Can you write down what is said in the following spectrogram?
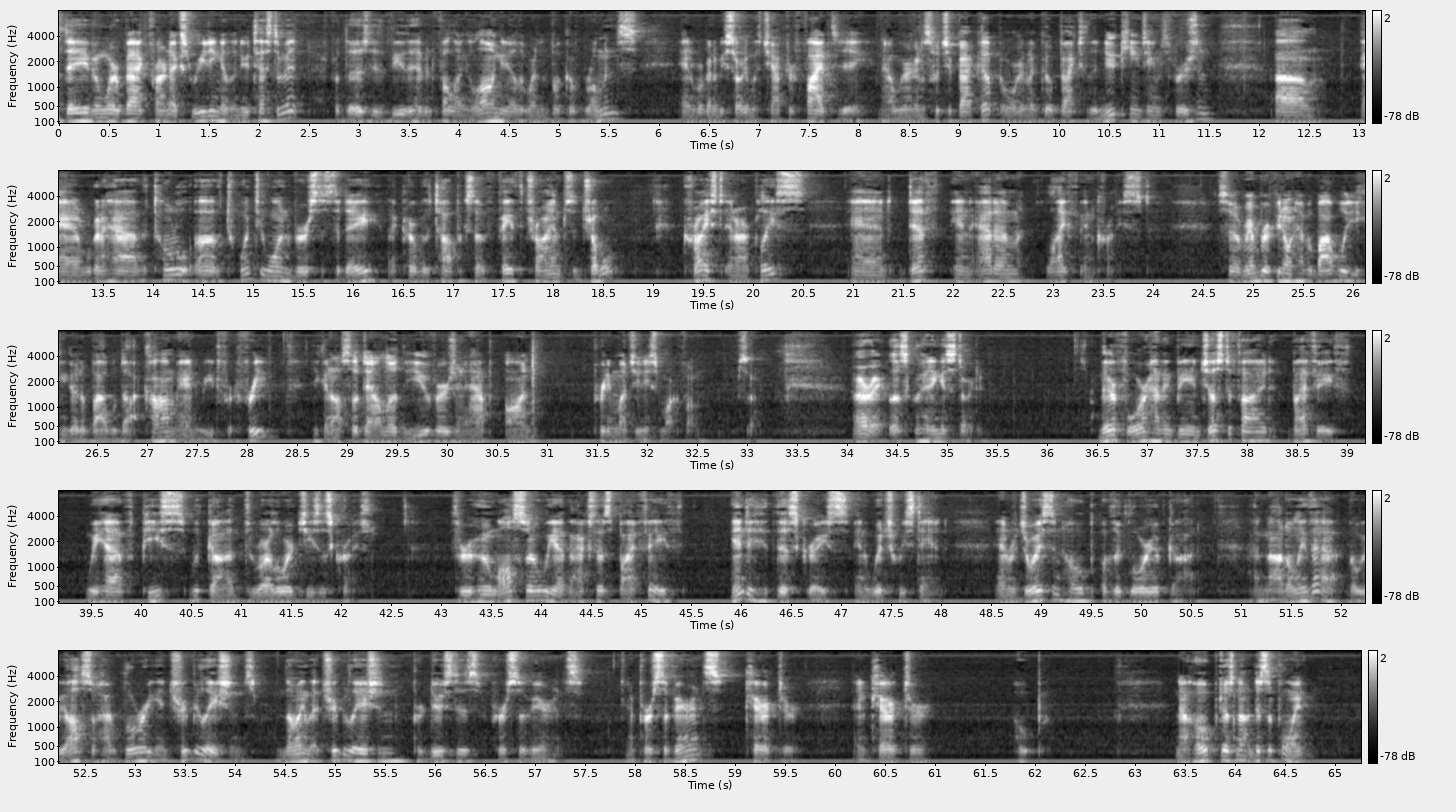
Dave, and we're back for our next reading of the New Testament. For those of you that have been following along, you know that we're in the book of Romans, and we're going to be starting with chapter 5 today. Now, we're going to switch it back up, and we're going to go back to the New King James Version. Um, and we're going to have a total of 21 verses today that cover the topics of faith triumphs in trouble, Christ in our place, and death in Adam, life in Christ. So remember, if you don't have a Bible, you can go to Bible.com and read for free. You can also download the YouVersion app on pretty much any smartphone. So, all right, let's go ahead and get started. Therefore, having been justified by faith, we have peace with God through our Lord Jesus Christ, through whom also we have access by faith into this grace in which we stand, and rejoice in hope of the glory of God. And not only that, but we also have glory in tribulations, knowing that tribulation produces perseverance and perseverance, character, and character, hope. Now, hope does not disappoint,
